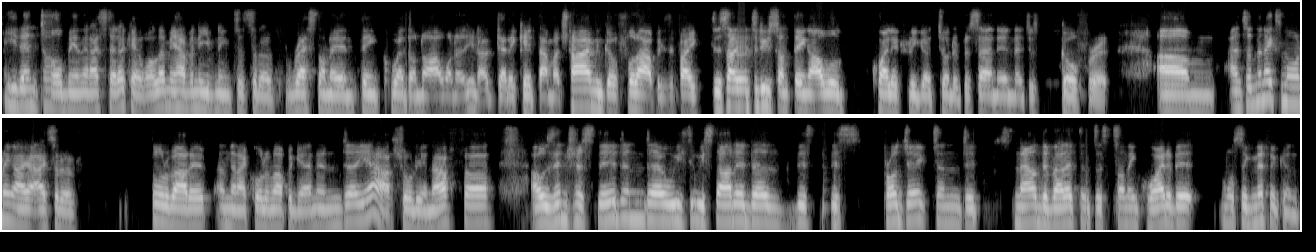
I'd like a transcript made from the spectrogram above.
he then told me, and then I said, okay, well, let me have an evening to sort of rest on it and think whether or not I want to, you know, dedicate that much time and go full out. Because if I decide to do something, I will quite literally go 200% in and just go for it. Um, and so the next morning, I, I sort of thought about it and then I called him up again and uh, yeah surely enough uh, I was interested and uh, we we started uh, this this project and it's now developed into something quite a bit more significant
